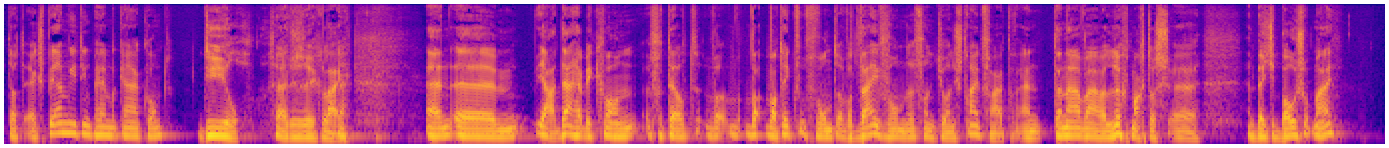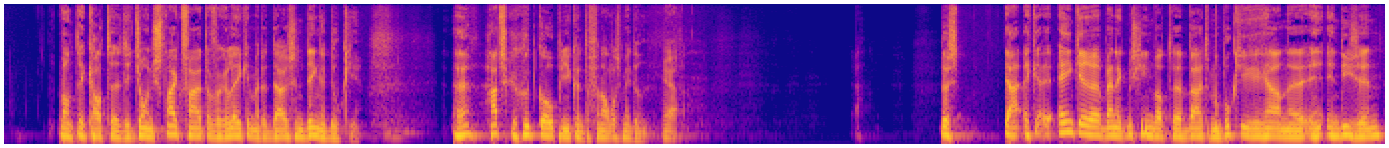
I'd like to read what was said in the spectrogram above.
dat de expertmeeting bij elkaar komt, deal, zeiden ze gelijk. En ehm, ja, daar heb ik gewoon verteld wat, wat ik vond, wat wij vonden van de Joint Strike Fighter. En daarna waren luchtmachters eh, een beetje boos op mij. Want ik had eh, de Joint Strike Fighter vergeleken met het duizend dingen doekje. Eh, hartstikke goedkoop en je kunt er van alles mee doen. Ja. Dus ja, ik, één keer ben ik misschien wat eh, buiten mijn boekje gegaan eh, in, in die zin.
